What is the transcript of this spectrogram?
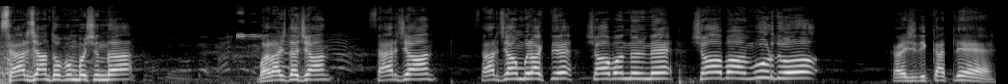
Sercan topun başında. Barajda Can. Sercan. Sercan bıraktı. Şaban'ın önüne. Şaban vurdu. Kaleci dikkatli.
